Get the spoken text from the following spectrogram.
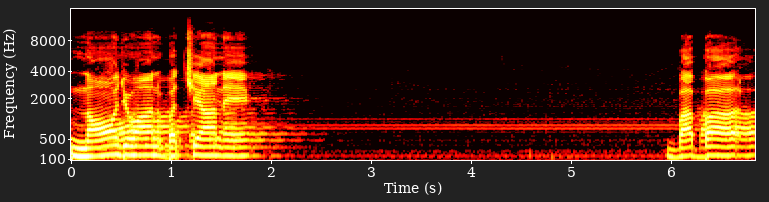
ਨੌਜਵਾਨ ਬੱਚਿਆਂ ਨੇ ਬਾਬਾ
